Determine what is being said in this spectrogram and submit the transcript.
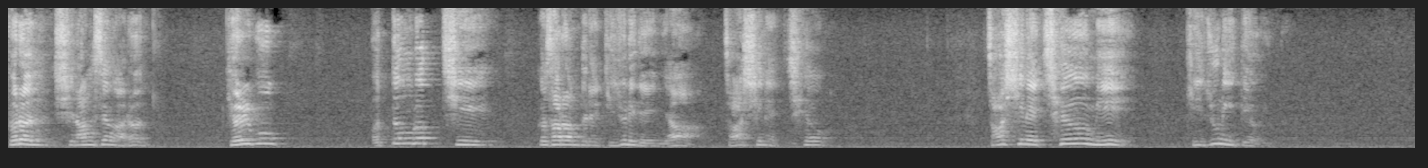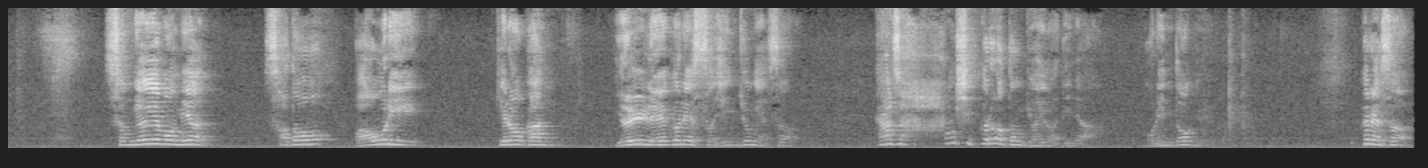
그런 신앙생활은 결국 어떤 것이 그 사람들의 기준이 되어 있냐? 자신의 체험. 자신의 체험이 기준이 되어 있다. 성경에 보면 사도 바울이 기록한 14권의 서신 중에서 가장 시끄러웠던 교회가 어디냐? 고린도 교회. 그래서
